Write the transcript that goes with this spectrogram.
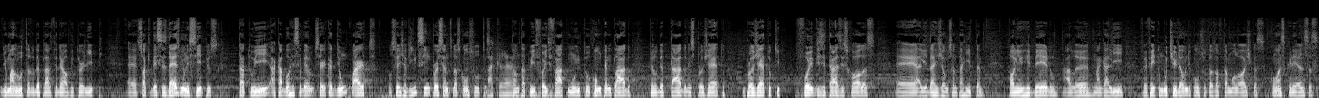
de uma luta do deputado federal Vitor Lippe. É, só que desses 10 municípios, Tatuí acabou recebendo cerca de um quarto, ou seja, 25% das consultas. Bacana. Então Tatuí foi de fato muito contemplado pelo deputado nesse projeto, um projeto que foi visitar as escolas é, ali da região de Santa Rita, Paulinho Ribeiro, Alain, Magali, foi feito um mutirão de consultas oftalmológicas com as crianças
